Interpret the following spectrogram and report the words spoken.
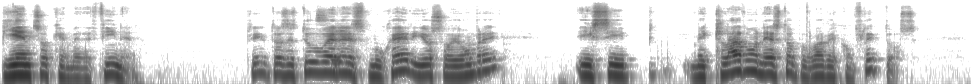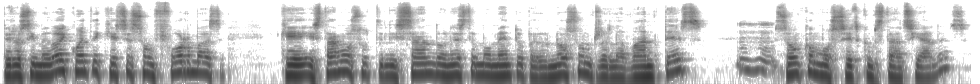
pienso que me definen. Entonces tú eres mujer y yo soy hombre, y si me clavo en esto, pues va a haber conflictos. Pero si me doy cuenta que esas son formas que estamos utilizando en este momento, pero no son relevantes, son como circunstanciales,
